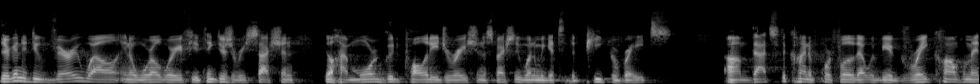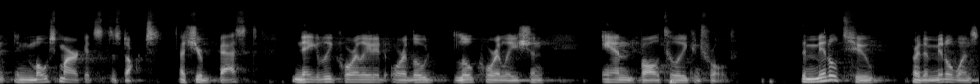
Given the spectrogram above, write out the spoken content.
They're going to do very well in a world where if you think there's a recession, they'll have more good quality duration, especially when we get to the peak of rates. Um, that's the kind of portfolio that would be a great complement in most markets to stocks. That's your best negatively correlated or low, low correlation and volatility controlled. The middle two or the middle ones,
